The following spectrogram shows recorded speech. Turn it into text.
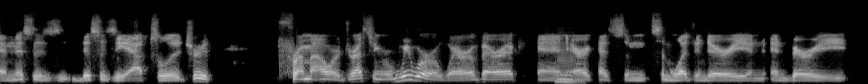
and this is this is the absolute truth. From our dressing room, we were aware of Erik, and Mhm. Erik has some some legendary and and very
